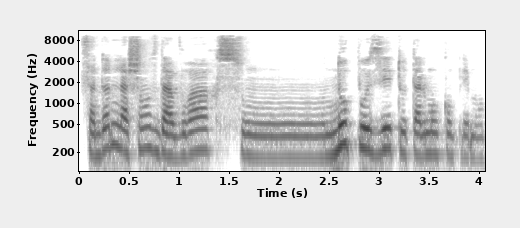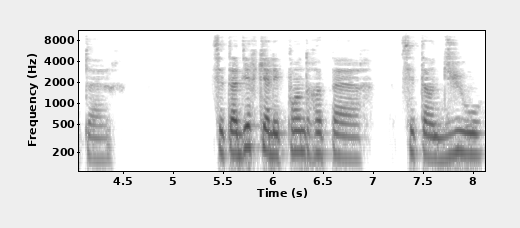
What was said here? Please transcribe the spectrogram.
ça donne la chance d'avoir son opposé totalement complémentaire. C'est-à-dire qu'il y a les points de repère, c'est un duo,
